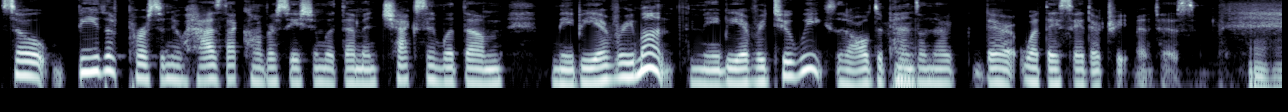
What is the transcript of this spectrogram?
So be the person who has that conversation with them and checks in with them maybe every month, maybe every two weeks. It all depends mm-hmm. on their, their what they say their treatment is. Mm-hmm.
